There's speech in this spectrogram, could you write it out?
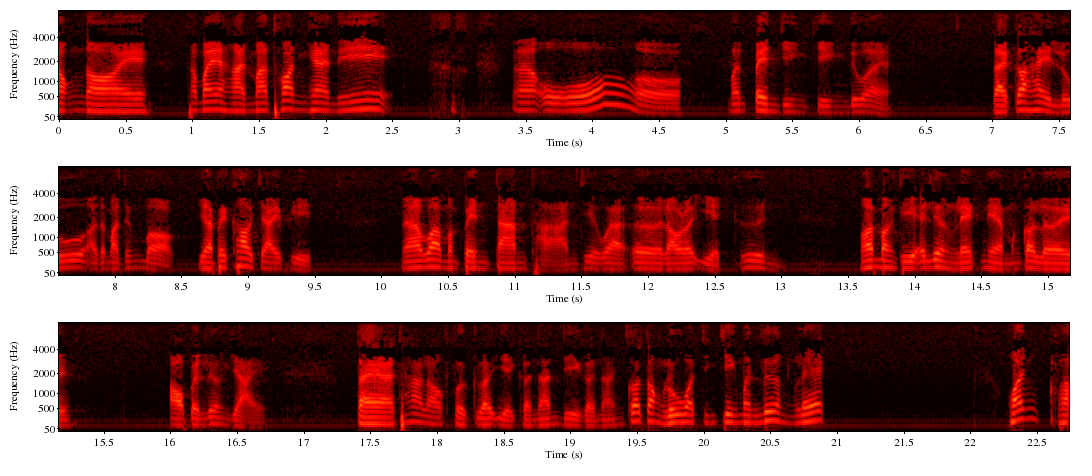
น้องหน่อยทำไมหั่นมาท่อนแค่นี้โอ้มันเป็นจริง ๆด้วย แต่ก็ให้รู้อาตมาถึงบอก อย่าไปเข้าใจผิดนะว่ามันเป็นตามฐานที่ว่า เออ เราละเอียดขึ้น เพราะบางทีไอ้เรื่องเล็กเนี่ยมันก็เลยเอาเป็นเรื่องใหญ่ แต่ถ้าเราฝึกละเอียดกว่านั้นดีกว่านั้น ก็ต้องรู้ว่าจริง ๆ มันเรื่องเล็ก ราะใคร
